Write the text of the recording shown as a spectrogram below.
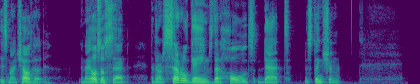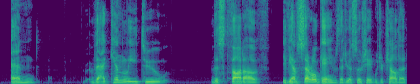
is my childhood. And I also said that there are several games that holds that distinction and that can lead to this thought of if you have several games that you associate with your childhood,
